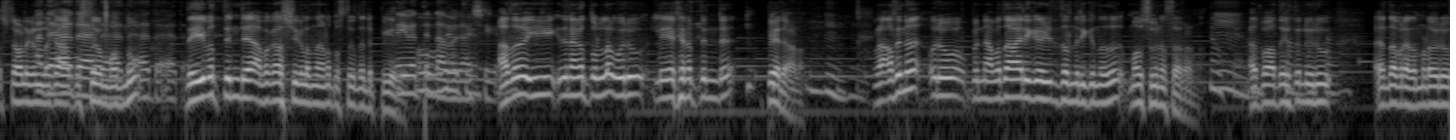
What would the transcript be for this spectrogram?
സ്റ്റാളുകളിലൊക്കെ ആ പുസ്തകം വന്നു. ദൈവത്തിന്റെ അവകാശികൾ എന്നാണ് പുസ്തകത്തിന്റെ പേര്. ദൈവത്തിന്റെ അവകാശികൾ. അത് ഈ ഇതിനകത്തുള്ള ഒരു ലേഖനത്തിന്റെ പേരാണ്. അതിന് ഒരു പിന്നെ അവതാരിക എഴുതി തന്നിരിക്കുന്നത് മൗസൂന സാറാണ്. അപ്പോൾ അദ്ദേഹത്തിന്റെ ഒരു എന്താ പറയാ നമ്മുടെ ഒരു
